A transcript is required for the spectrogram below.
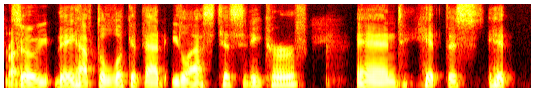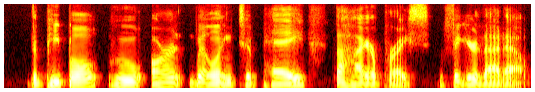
Right. So they have to look at that elasticity curve and hit this hit the people who aren't willing to pay the higher price. Figure that out.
